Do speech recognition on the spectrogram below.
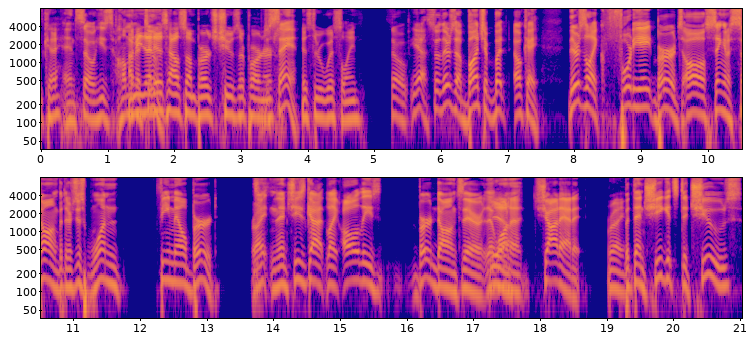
Okay. And so he's humming I mean, a that tune. is how some birds choose their partners. Just saying. Is through whistling. So yeah, so there's a bunch of but okay, there's like 48 birds all singing a song, but there's just one female bird, right? And then she's got like all these bird dongs there that Yeah. want a shot at it. Right. But then she gets to choose.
